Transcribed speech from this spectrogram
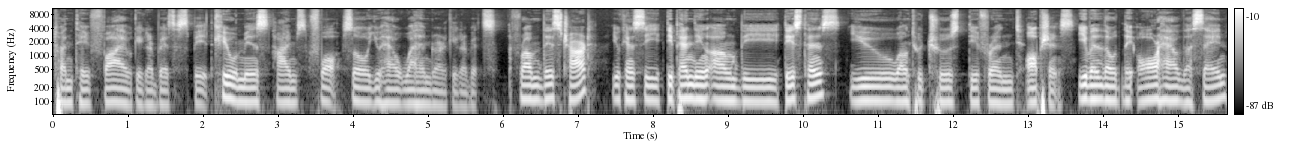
25 gigabits speed. Q means times 4, so you have 100 gigabits. From this chart, you can see depending on the distance you want to choose different options. Even though they all have the same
